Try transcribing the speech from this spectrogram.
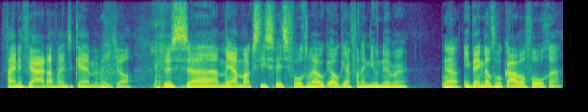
fijne verjaardag, wens ik hem, weet je wel. Dus, eh, maar ja, Max die switcht volgens mij ook elk jaar van een nieuw nummer. Ja. Ik denk dat we elkaar wel volgen.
